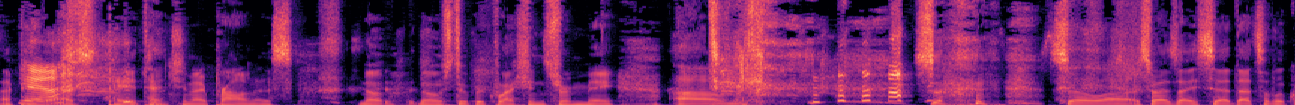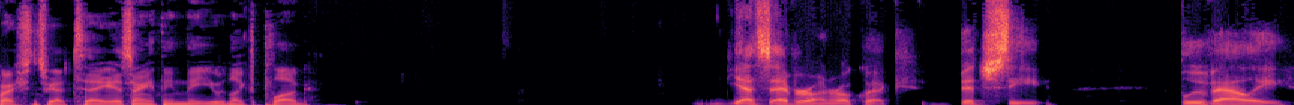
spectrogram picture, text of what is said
I pay, Yeah. I pay attention. I promise. No, no stupid questions from me. Um, so, so, uh, so as I said, that's all the questions we have today. Is there anything that you would like to plug? Yes, everyone, real quick. Bitch Seat, Blue Valley,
